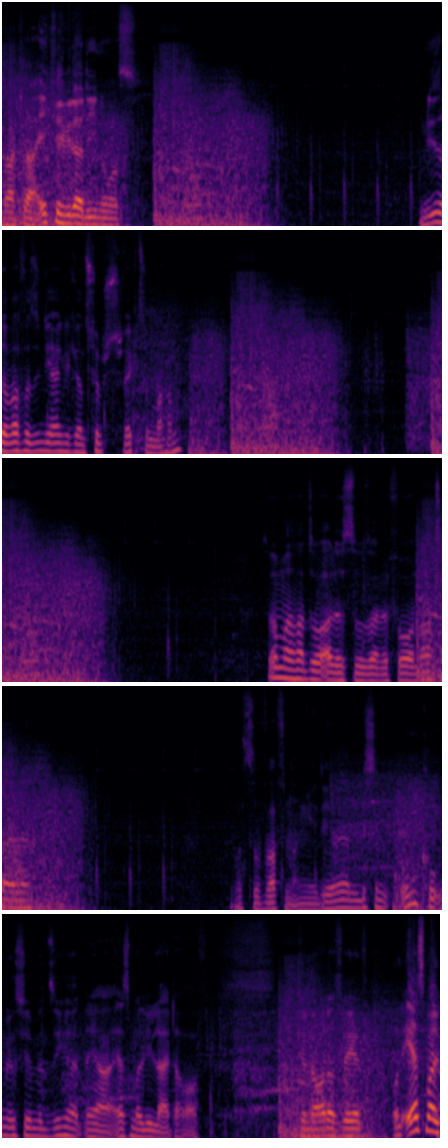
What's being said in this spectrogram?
War klar, ich krieg wieder Dinos. Mit dieser Waffe sind die eigentlich ganz hübsch wegzumachen. So, man hat so alles so seine Vor- und Nachteile. Was so Waffen angeht. Ja, ein bisschen umgucken ist hier mit Sicherheit... Naja, erstmal die Leiter rauf. Genau, das wäre jetzt... Und erstmal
